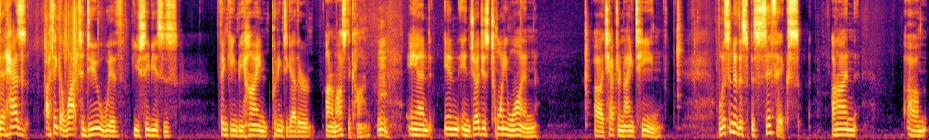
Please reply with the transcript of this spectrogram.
that has I think a lot to do with Eusebius's thinking behind putting together Onomasticon, and in in Judges twenty one uh, chapter 19, listen to the specifics on um,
